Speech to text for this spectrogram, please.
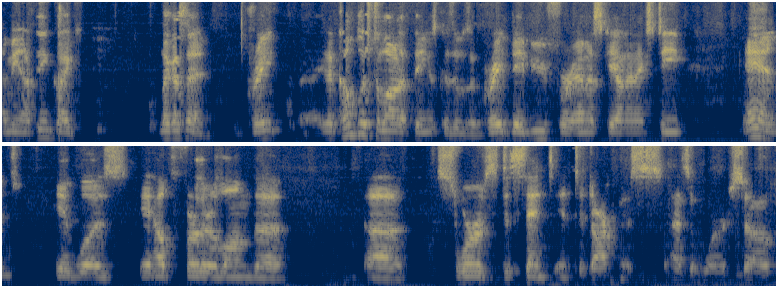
I mean, I think like like I said, great. It accomplished a lot of things because it was a great debut for MSK on NXT, and it was it helped further along the uh, Swerve's descent into darkness, as it were. So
